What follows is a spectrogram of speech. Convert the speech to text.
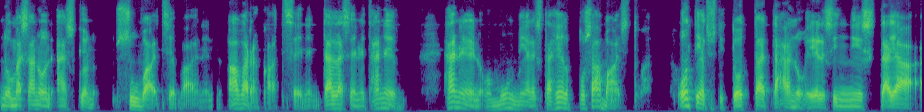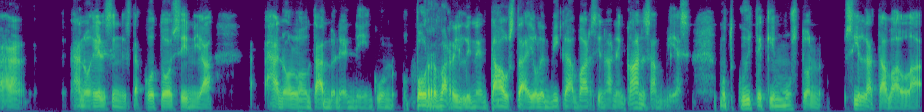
no mä sanoin äsken suvaitsevainen, avarakatseinen, tällaisen, että hänen, häneen on mun mielestä helppo samaistua. On tietysti totta, että hän on Helsingistä ja hän, hän on Helsingistä kotoisin ja hän on tämmöinen niin kuin porvarillinen tausta, ei ole mikään varsinainen kansanmies, mutta kuitenkin musta on sillä tavalla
